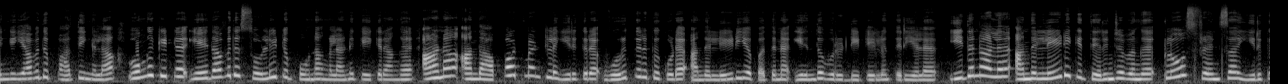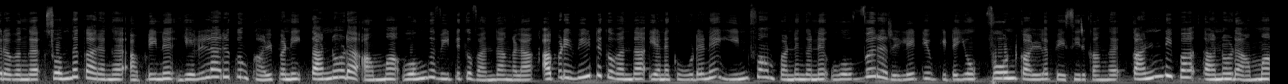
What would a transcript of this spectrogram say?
எங்கேயாவது பாத்தீங்களா உங்ககிட்ட ஏதாவது சொல்லிட்டு போனாங்களா போனாங்களான்னு கேக்குறாங்க. ஆனா அந்த அபார்ட்மெண்ட்ல இருக்கிற ஒருத்தருக்கு கூட அந்த லேடிய பத்தின எந்த ஒரு டீட்டெயிலும் தெரியல. இதனால அந்த லேடிக்கு தெரிஞ்சவங்க க்ளோஸ் ஃப்ரெண்ட்ஸா இருக்கிறவங்க சொந்தக்காரங்க அப்படின்னு எல்லாருக்கும் கால் பண்ணி தன்னோட அம்மா உங்க வீட்டுக்கு வந்தாங்களா? அப்படி வீட்டுக்கு வந்தா எனக்கு உடனே இன்ஃபார்ம் பண்ணுங்கன்னு ஒவ்வொரு ரிலேட்டிவ் கிட்டையும் ஃபோன் கால்ல பேசியிருக்காங்க. கண்டிப்பா தன்னோட அம்மா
